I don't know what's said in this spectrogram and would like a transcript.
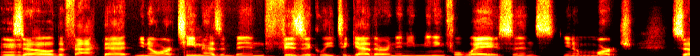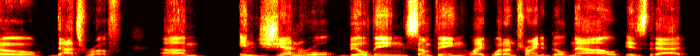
Mm. so the fact that you know our team hasn't been physically together in any meaningful way since you know march. So that's rough. Um, in general, building something like what I'm trying to build now is that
